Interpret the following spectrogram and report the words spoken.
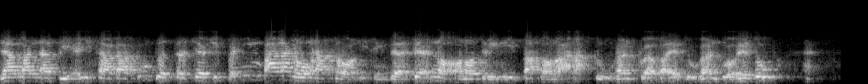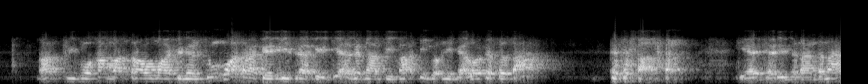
Zaman Nabi Isa kabundut terjadi penyimpangan orang Nasrani. Sehingga ada no, Trinitas, ono anak Tuhan, Bapak Tuhan, Bapak itu Nabi Muhammad trauma dengan semua tragedi-tragedi agar Nabi mati kok nih kalau kesesat. Kesesatan. Dia dari tenang-tenang,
